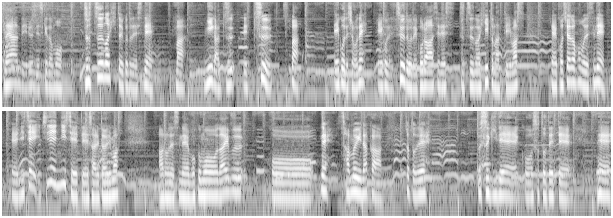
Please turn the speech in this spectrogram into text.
悩んでいるんですけども頭痛の日ということでですねまあ2が図で2まあ英語でしょうね。英語で2ということで語呂合わせです。頭痛の日となっています。えー、こちらの方もですね、えー、2001年に制定されております。あのですね、僕もだいぶ、こう、ね、寒い中、ちょっとね、薄着で、こう、外出て、ね、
